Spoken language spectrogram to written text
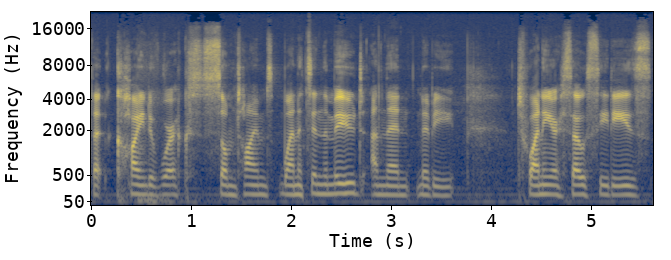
that kind of works sometimes when it's in the mood and then maybe 20 or so CDs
